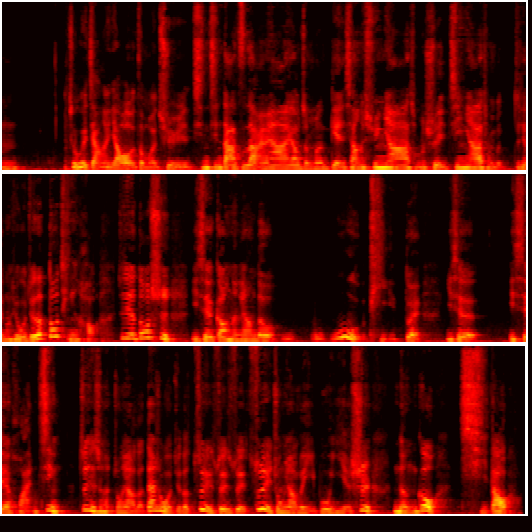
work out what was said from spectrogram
嗯，就会讲要怎么去亲近大自然呀，要怎么点香薰呀，什么水晶呀，什么这些东西，我觉得都挺好，这些都是一些高能量的。物体对一些一些环境，这些是很重要的。但是我觉得最最最最重要的一步，也是能够起到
